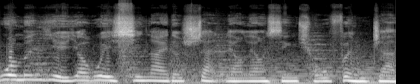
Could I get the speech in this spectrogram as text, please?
我们也要为心爱的闪亮亮星球奋战，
